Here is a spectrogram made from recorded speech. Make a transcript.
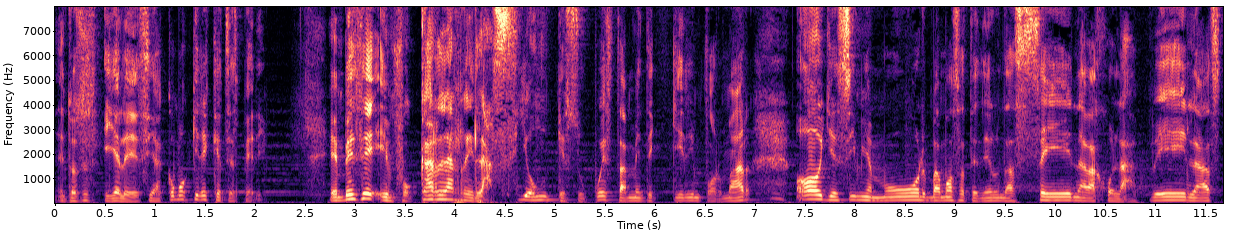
Entonces ella le decía, ¿cómo quiere que te espere? En vez de enfocar la relación que supuestamente quieren formar, oye, sí, mi amor, vamos a tener una cena bajo las velas,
